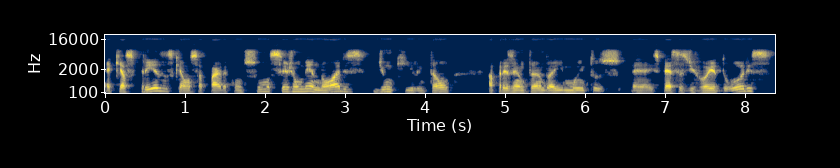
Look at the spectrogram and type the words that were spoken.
é que as presas que a onça parda consuma sejam menores de um quilo. Então, apresentando aí muitas é, espécies de roedores,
